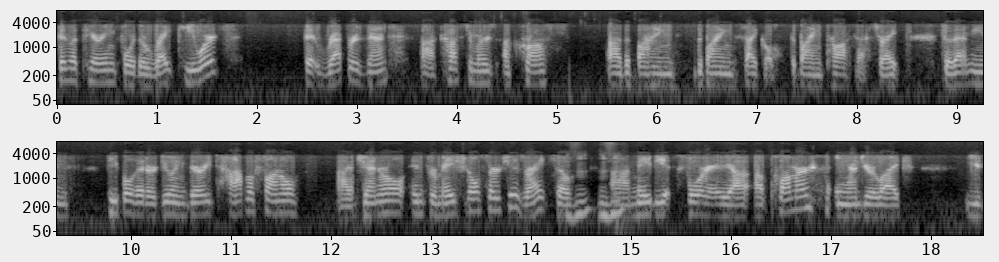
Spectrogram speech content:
them appearing for the right keywords that represent uh, customers across uh, the buying the buying cycle, the buying process, right? So that means people that are doing very top of funnel, uh, general informational searches, right? So mm-hmm, mm-hmm. Uh, maybe it's for a, uh, a plumber, and you're like, you,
